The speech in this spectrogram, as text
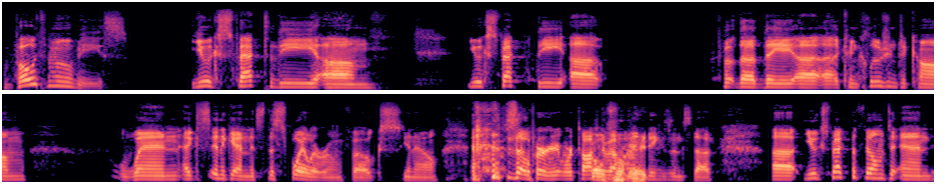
both movies, you expect the um, you expect the uh, the the uh, uh, conclusion to come when and again it's the spoiler room folks you know so we're we're talking Go about for it. endings and stuff uh you expect the film to end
